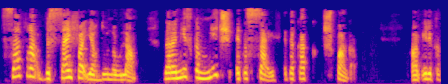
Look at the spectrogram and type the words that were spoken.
сафра весайфа ярдуна улам. На арамейском меч – это сайф, это как шпага. Или как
